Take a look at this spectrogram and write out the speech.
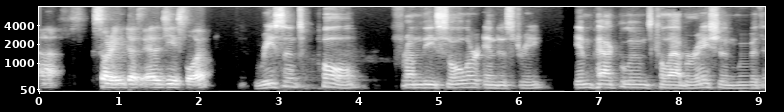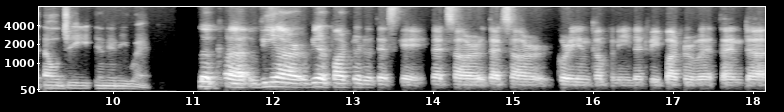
Uh, sorry, does LG's what? Recent pull from the solar industry impact Bloom's collaboration with LG in any way? Look, uh, we are we are partnered with SK. That's our that's our Korean company that we partner with, and uh,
